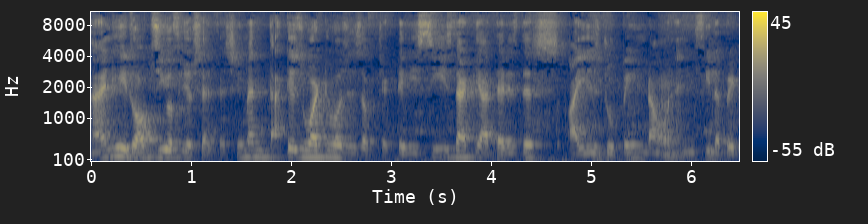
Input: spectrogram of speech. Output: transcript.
and he robs you of your self-esteem and that is what was his objective he sees that yeah there is this eyes drooping down and you feel a bit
